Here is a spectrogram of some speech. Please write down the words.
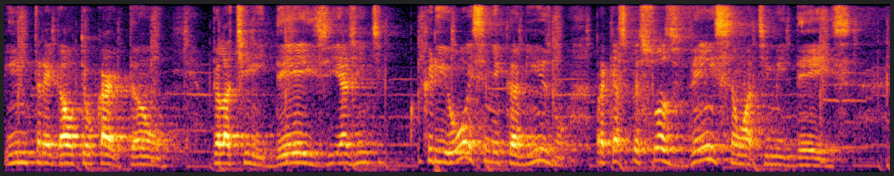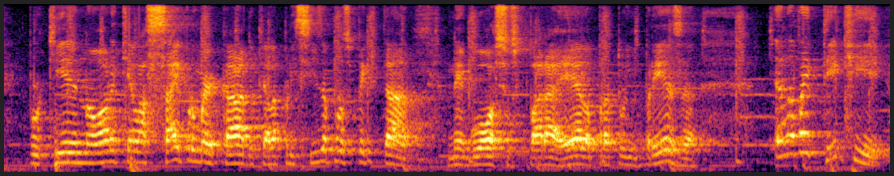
em entregar o teu cartão pela timidez e a gente criou esse mecanismo para que as pessoas vençam a timidez. Porque na hora que ela sai para o mercado, que ela precisa prospectar negócios para ela, para a tua empresa, ela vai ter que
